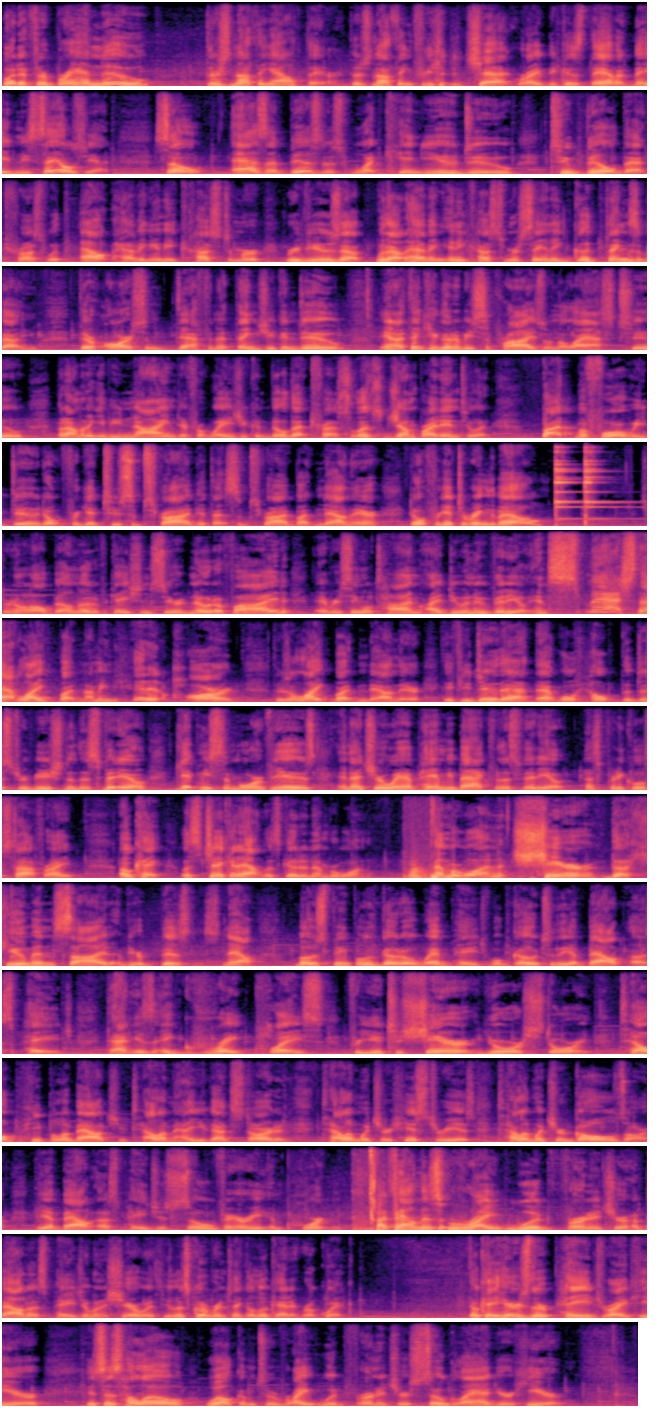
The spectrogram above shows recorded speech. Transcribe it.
But if they're brand new there's nothing out there. There's nothing for you to check right? Because they haven't made any sales yet so as a business what can you do to build that trust without having any customer reviews out without having any customers say any good things about you? There are some definite things you can do and I think you're going to be surprised on the last two but I'm going to give you nine different ways you can build that trust. So let's jump right into it. But before we do don't forget to subscribe. Hit that subscribe button down there. Don't forget to ring the bell turn on all bell notifications so you're notified every single time I do a new video. And smash that like button. I mean hit it hard. There's a like button down there. If you do that that will help the distribution of this video get me some more views and that's your way of paying me back for this video. That's pretty cool stuff right? Okay let's check it out. Let's go to number one number one share the human side of your business. Now most people who go to a web page will go to the about us page. That is a great place for you to share your story. Tell people about you. Tell them how you got started. Tell them what your history is. Tell them what your goals are. The about us page is so very important. I found this Wrightwood furniture about us page I want to share with you. Let's go over and take a look at it real quick. Okay here's their page right here it says hello welcome to Wrightwood furniture. So glad you're here.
